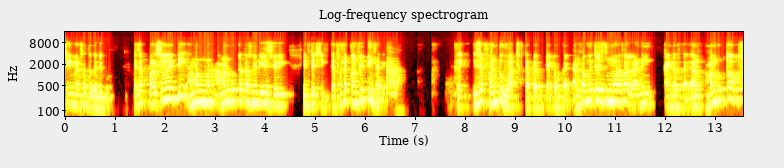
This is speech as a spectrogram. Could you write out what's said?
সেম অ্যান্সার তোকে দিব। এজ আ পার্সোনালিটি আমার মানে আমার গ্রুপটার পার্সোনালিটি ইজ ভেরি ইন্টারেস্টিং কারণ সবসময় কনফ্লিক্টিং থাকে। Like is a fun to watch type of type of guy Anupam Mittal is more of a learning kind of guy Aman Gupta অবশ্য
